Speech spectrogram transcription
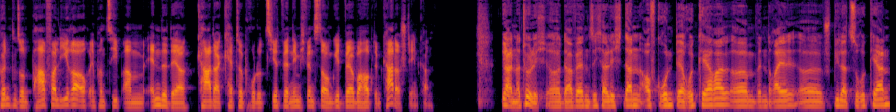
könnten so ein paar Verlierer auch im Prinzip am Ende der Kaderkette produziert werden, nämlich wenn es darum geht, wer überhaupt im Kader stehen kann. Ja, natürlich. Äh, da werden sicherlich dann aufgrund der Rückkehrer, ähm, wenn drei äh, Spieler zurückkehren,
